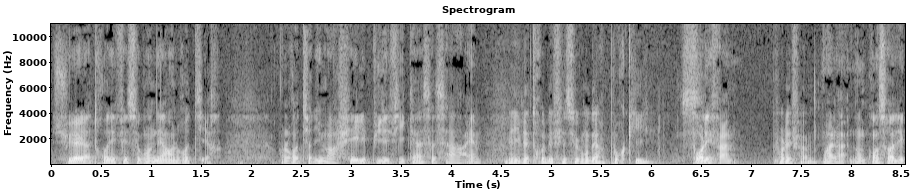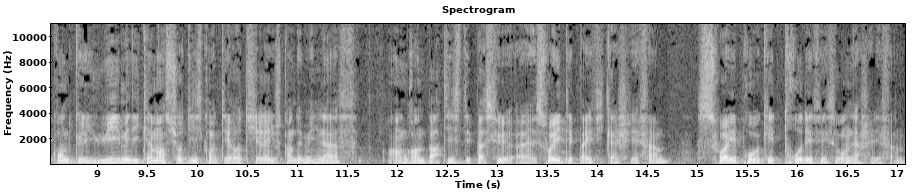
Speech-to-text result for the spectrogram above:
celui-là, il a trop d'effets secondaires, on le retire. On le retire du marché, il est plus efficace, ça sert à rien. Mais il a trop d'effets secondaires pour qui? Pour les femmes. Pour les femmes. Voilà, donc on se rendait compte que 8 médicaments sur 10 qui ont été retirés jusqu'en 2009, en grande partie, c'était parce que euh, soit il n'était pas efficace chez les femmes, soit il provoquait trop d'effets secondaires chez les femmes.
